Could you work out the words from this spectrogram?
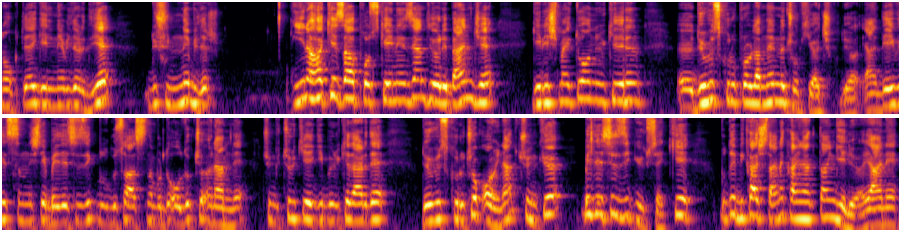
noktaya gelinebilir diye düşünülebilir. Yine hakeza post Keynesyen teori bence gelişmekte olan ülkelerin e, döviz kuru problemlerini de çok iyi açıklıyor. Yani Davidson'ın işte belirsizlik bulgusu aslında burada oldukça önemli. Çünkü Türkiye gibi ülkelerde döviz kuru çok oynak çünkü belirsizlik yüksek ki bu da birkaç tane kaynaktan geliyor. Yani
